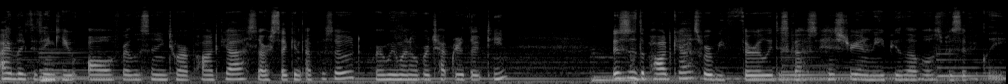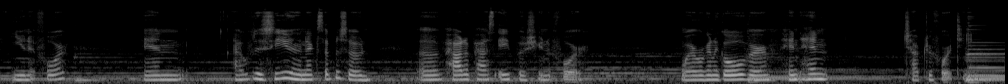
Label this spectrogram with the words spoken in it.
I'd like to thank you all for listening to our podcast, our second episode, where we went over chapter 13. This is the podcast where we thoroughly discuss history on an AP level, specifically Unit 4. And I hope to see you in the next episode of How to Pass APUSH Unit 4, where we're going to go over, hint, hint, chapter 14.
